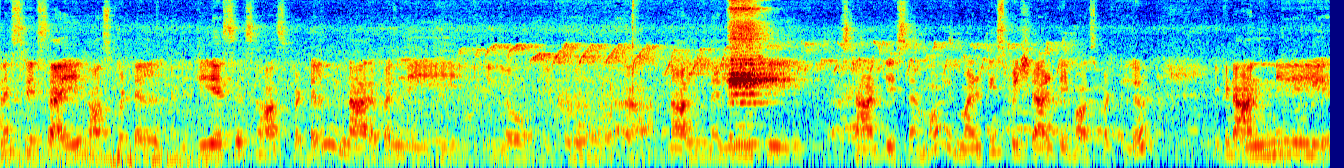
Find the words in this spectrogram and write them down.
రా- సాయి హాస్పిటల్ అది జిఎస్ఎస్ హాస్పిటల్ నారపల్లిలో ఇప్పుడు ఒక నాలుగు నెలల నుంచి స్టార్ట్ చేశాము. ఇది మల్టీ స్పెషాలిటీ హాస్పిటల్. ఇక్కడ అన్ని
